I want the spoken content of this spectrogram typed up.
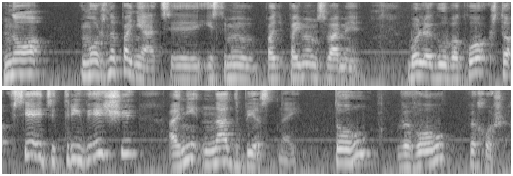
Но можно понять, э, если мы поймем с вами более глубоко, что все эти три вещи, они над бездной. Тогу, Вевогу, Вехошах.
